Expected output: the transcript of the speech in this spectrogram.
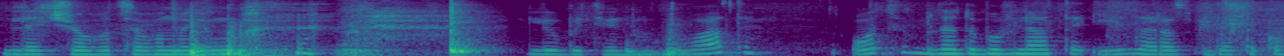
для чого це воно йому любить він готувати. Оцет буде додати і зараз буде тако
